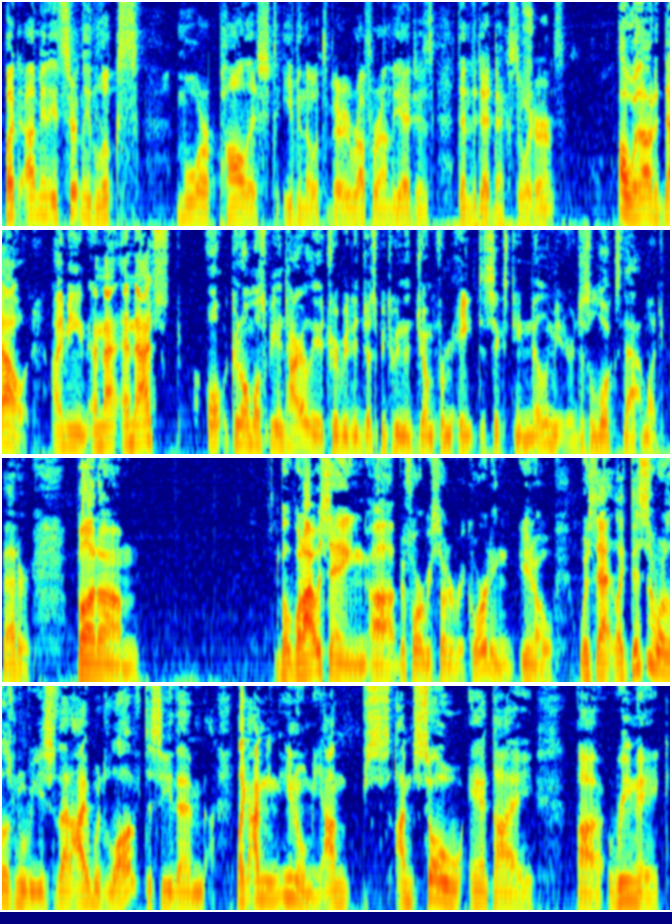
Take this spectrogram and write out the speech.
But I mean, it certainly looks more polished, even though it's very rough around the edges, than the Dead Next Door Sure. does. Oh, without a doubt. I mean, and that and that's could almost be entirely attributed just between the jump from eight to sixteen millimeter. It just looks that much better. But um, but what I was saying uh, before we started recording, you know, was that like this is one of those movies that I would love to see them. Like, I mean, you know me, I'm I'm so anti uh, remake,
